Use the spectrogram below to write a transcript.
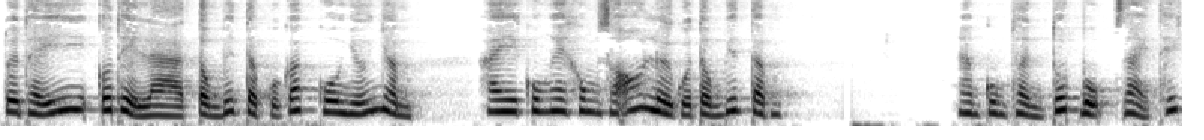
Tôi thấy có thể là tổng biên tập của các cô nhớ nhầm hay cô nghe không rõ lời của tổng biên tập. Nam Cung Thần tốt bụng giải thích.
